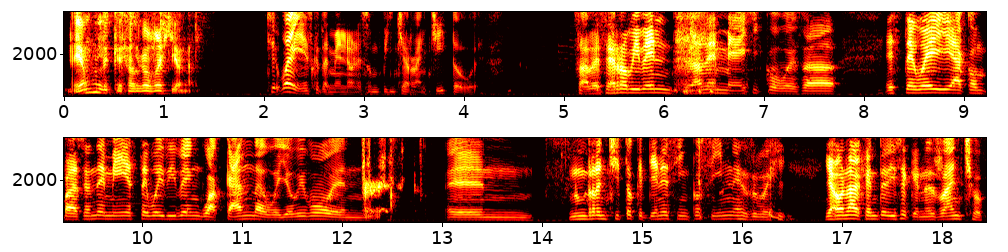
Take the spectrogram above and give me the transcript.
Digámosle que es algo regional. Sí, güey, es que también León es un pinche ranchito, güey. O sea, Becerro vive en Ciudad de México, güey. O sea, este güey, a comparación de mí, este güey vive en Wakanda, güey. Yo vivo en, en, en un ranchito que tiene cinco cines, güey. Y aún la gente dice que no es rancho.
